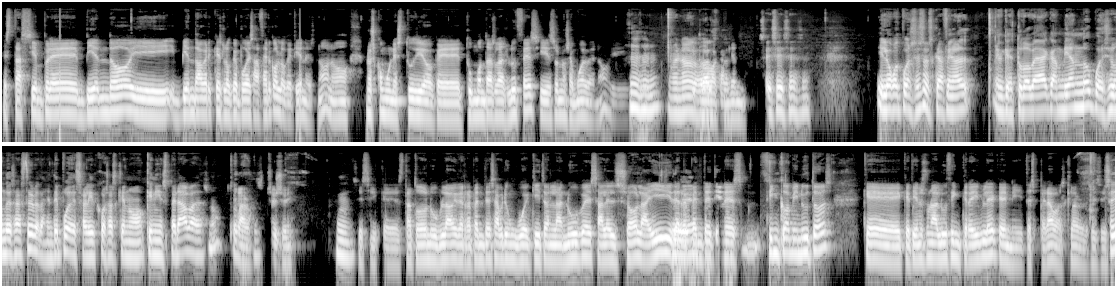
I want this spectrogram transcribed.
estás siempre viendo y viendo a ver qué es lo que puedes hacer con lo que tienes, ¿no? No, no es como un estudio que tú montas las luces y eso no se mueve, ¿no? Y, todo va cambiando. Sí, sí, sí, sí. Y luego, pues eso, es que al final el que todo vaya cambiando puede ser un desastre, pero también te puede salir cosas que, no, que ni esperabas, ¿no? claro, sí, sí. Mm. Sí, sí, que está todo nublado y de repente se abre un huequito en la nube, sale el sol ahí y de repente tienes cinco minutos que, tienes una luz increíble que ni te esperabas, claro. Sí, sí. sí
